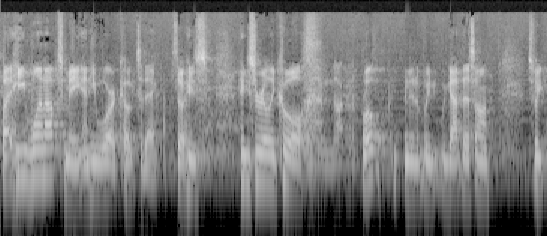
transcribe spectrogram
But he one ups me, and he wore a coat today, so he's he's really cool. I'm not going to. Well, we, we got this on. Sweet.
